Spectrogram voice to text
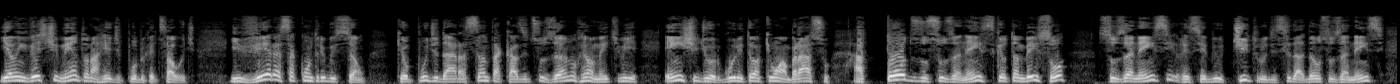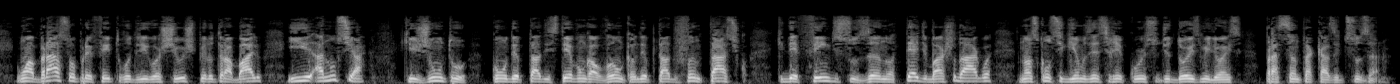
e ao investimento na rede pública de saúde. E ver essa contribuição que eu pude dar à Santa Casa de Suzano realmente me enche de orgulho. Então aqui um abraço a todos os suzanenses, que eu também sou suzanense, recebi o título de cidadão suzanense. Um abraço ao prefeito Rodrigo Achius pelo trabalho e anunciar que junto com o deputado Estevão Galvão, que é um deputado fantástico, que defende Suzano até debaixo d'água, nós conseguimos esse recurso de 2 milhões para a Santa Casa de Suzano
